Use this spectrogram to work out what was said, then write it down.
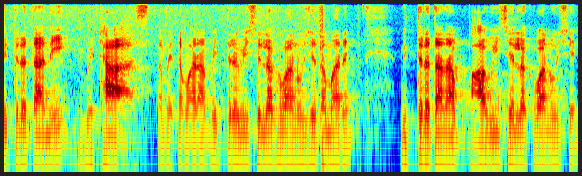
મિત્રતાની મીઠાશ. તમે તમારા મિત્ર વિશે લખવાનું છે તમારે. મિત્રતાના ભાવ વિશે લખવાનું છે.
